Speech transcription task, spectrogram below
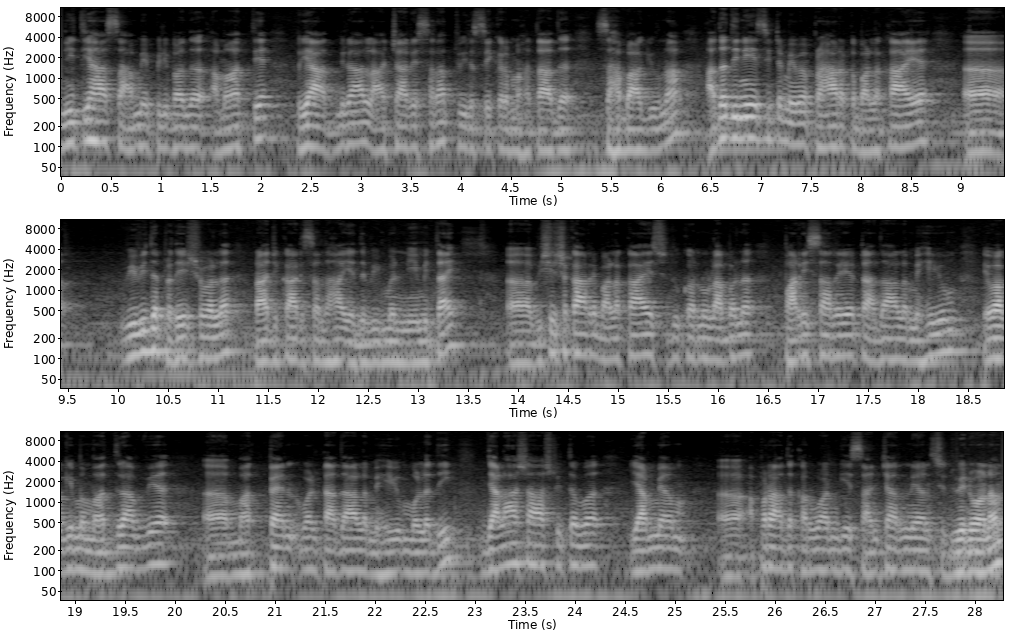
නීති හා සාමය පිළිබඳ අමාත්‍ය රියා අද්මිරාල් ආචාර්ය සරත් වීරසේකර මහතාද සහභාගී වුණා. අද දිනේ සිට මෙම ප්‍රහාරක බලකාය විවිධ ප්‍රදේශවල රාජකාරි සඳහා යෙදවීම නියමිතයි. විශේෂ කාර්ය බලකාය සිදු කරනු ලබන පරිසරයට අදාළ මෙහෙයුම් එවැගේම මද්‍රව්‍ය මත්පැන් වලට අදාළ මෙහෙයුම් වලදී ජලාශාශ්‍රිතව යම් යම් අපරාධකරුවන්ගේ සංචරණයන් සිදුවෙනවා නම්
